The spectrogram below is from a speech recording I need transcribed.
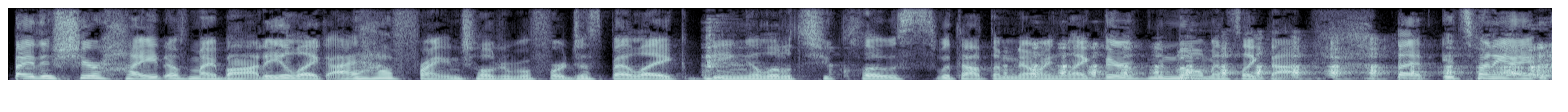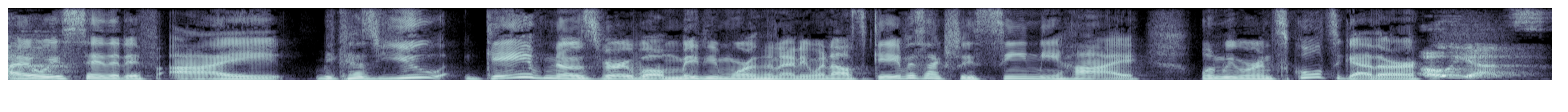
by the sheer height of my body, like I have frightened children before just by like being a little too close without them knowing. Like there have been moments like that. But it's funny. I, I always say that if I because you Gabe knows very well, maybe more than anyone else. Gabe has actually seen me high when we were in school together. Oh yes.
